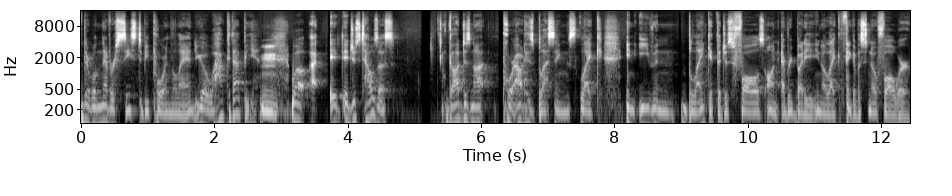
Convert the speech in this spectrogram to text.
There will never cease to be poor in the land. You go, well, how could that be? Mm. Well, I, it, it just tells us God does not pour out his blessings like an even blanket that just falls on everybody. You know, like think of a snowfall where,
